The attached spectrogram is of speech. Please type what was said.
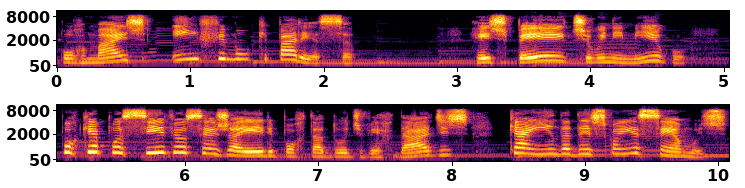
por mais ínfimo que pareça. Respeite o inimigo, porque é possível seja ele portador de verdades que ainda desconhecemos,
